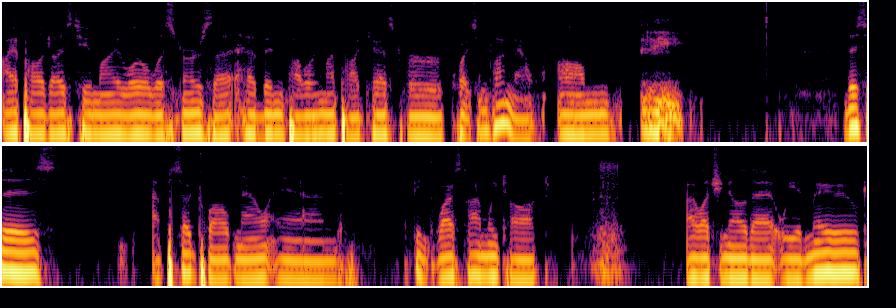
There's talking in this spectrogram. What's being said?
I apologize to my loyal listeners that have been following my podcast for quite some time now. Um, this is episode 12 now, and I think the last time we talked, I let you know that we had moved.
